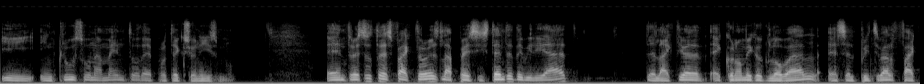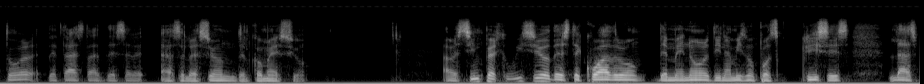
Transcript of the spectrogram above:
e incluso un aumento de proteccionismo. Entre estos tres factores, la persistente debilidad de la actividad económica global es el principal factor detrás de la aceleración del comercio. Ahora, sin perjuicio de este cuadro de menor dinamismo post-crisis, las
